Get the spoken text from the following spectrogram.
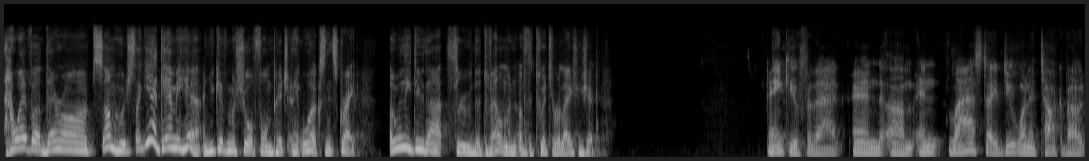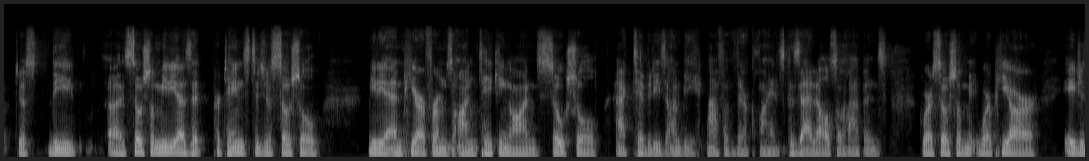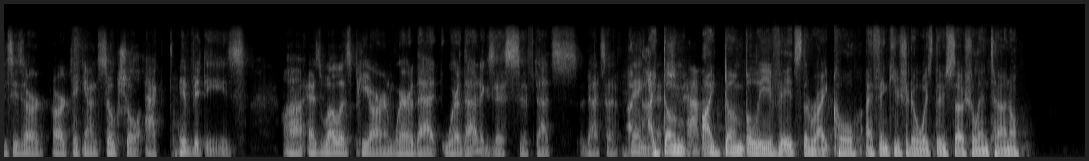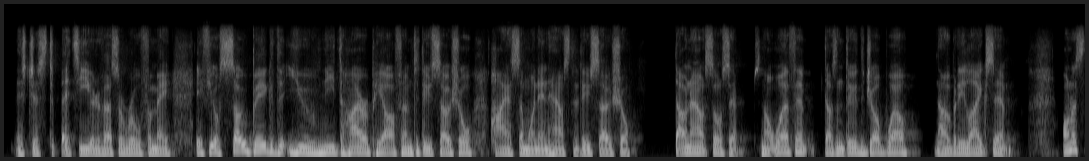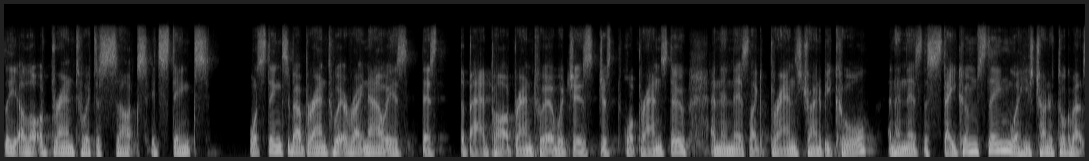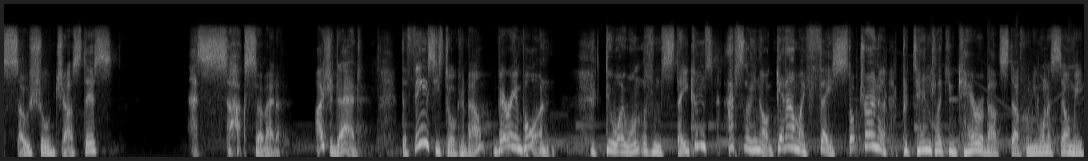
However, there are some who are just like, yeah, DM me here. And you give them a short form pitch and it works and it's great. Only do that through the development of the Twitter relationship. Thank you for that. And um, and last, I do want to talk about just the uh, social media as it pertains to just social media and PR firms on taking on social activities on behalf of their clients, because that also happens where social where PR agencies are are taking on social activities uh, as well as PR and where that where that exists if that's that's a thing. I, I don't I don't believe it's the right call. I think you should always do social internal. It's just it's a universal rule for me. If you're so big that you need to hire a PR firm to do social, hire someone in house to do social. Don't outsource it. It's not worth it. Doesn't do the job well. Nobody likes it. Honestly, a lot of brand Twitter sucks. It stinks. What stinks about brand Twitter right now is there's the bad part of brand Twitter, which is just what brands do. And then there's like brands trying to be cool. And then there's the Steak-umms thing where he's trying to talk about social justice. That sucks so bad. I should add, the things he's talking about, very important. Do I want them from Steak-umms? Absolutely not. Get out of my face. Stop trying to pretend like you care about stuff when you want to sell me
